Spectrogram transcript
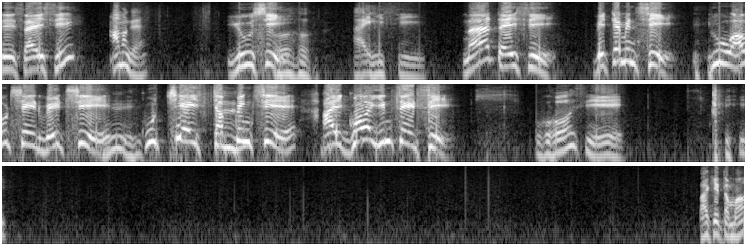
திஸ் ஐசி ஆமாங்க. You see I see not I see vitamin C you outside wait see. குச்சி I stopping see I go inside see ஓசி பாக்கியத்தம்மா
